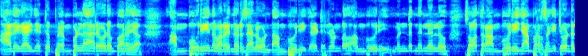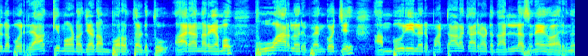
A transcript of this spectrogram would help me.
അത് കഴിഞ്ഞിട്ട് പെമ്പിള്ളാരോടും പറയുക അമ്പൂരി എന്ന് പറയുന്ന ഒരു സ്ഥലമുണ്ട് അമ്പൂരി. കേട്ടിട്ടുണ്ടോ അമ്പൂരി? മിണ്ടുന്നില്ലല്ലോ. സ്വത്ര അമ്പൂരി ഞാൻ പ്രസംഗിച്ചുകൊണ്ടിരുന്നപ്പോൾ രാക്കിമോടെ ജഡം പുറത്തെടുത്തു. ആരാന്നറിയാമോ? പൂവാറിലൊരു പെങ്കൊച്ച് അമ്പൂരിയിലൊരു പട്ടാളക്കാരനായിട്ട് നല്ല സ്നേഹമായിരുന്നു.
